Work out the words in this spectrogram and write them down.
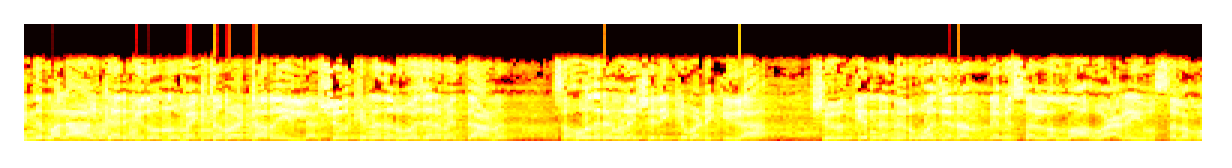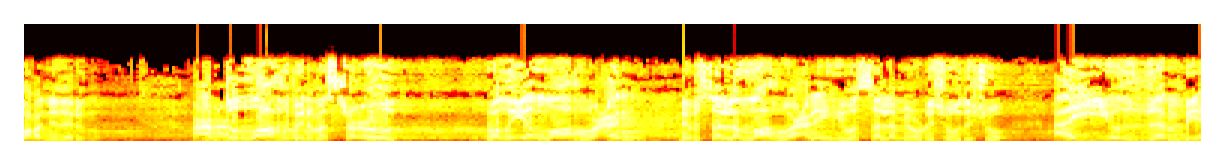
ഇന്ന് പല ആൾക്കാർക്ക് ഇതൊന്നും വ്യക്തമായിട്ട് അറിയില്ല. ഷിർക്കിന്റെ നിർവചനം എന്താണ്? സഹോദരങ്ങളെ ശരിക്കും പഠിക്കുക. ഷിർക്കിന്റെ നിർവചനം നബി സല്ലല്ലാഹു അലൈഹി വസ്ലം പറഞ്ഞു തരുന്നു. അബ്ദുല്ലാഹിബിൻ മസ്ഊദ് റളിയല്ലാഹു അൻ നബി സല്ലല്ലാഹു അലൈഹി വസല്ലമയോട് ചോദിച്ചു അയ്യു ദംബി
